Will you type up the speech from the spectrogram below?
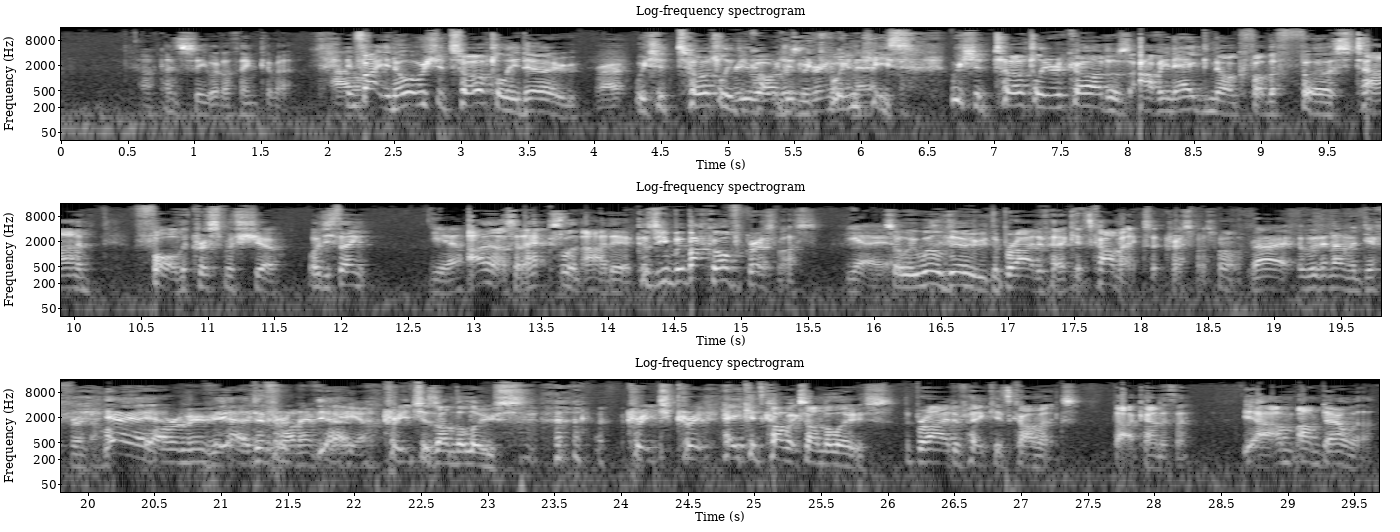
Okay. and see what I think of it. I In fact, you know what we should totally do? Right. We should totally do what we did with drinking it. Twinkies. We should totally record us having eggnog for the first time for the Christmas show. What do you think? Yeah. I think that's an excellent idea because you'll be back home for Christmas. Yeah, yeah. So we will do the Bride of Kids comics at Christmas, won't we? Right, we're gonna have a different ho- Yeah, yeah, yeah. horror movie. Yeah, different. one yeah, year. creatures on the loose. Creature, cre- hey Kids comics on the loose. The Bride of Hey Kids comics. That kind of thing. Yeah, I'm, I'm down with that.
